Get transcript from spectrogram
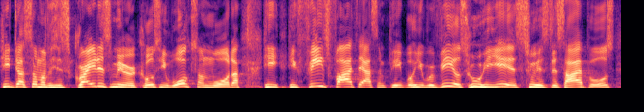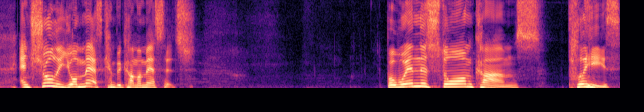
He does some of His greatest miracles. He walks on water, He, he feeds 5,000 people, He reveals who He is to His disciples, and truly, your mess can become a message. But when the storm comes, please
